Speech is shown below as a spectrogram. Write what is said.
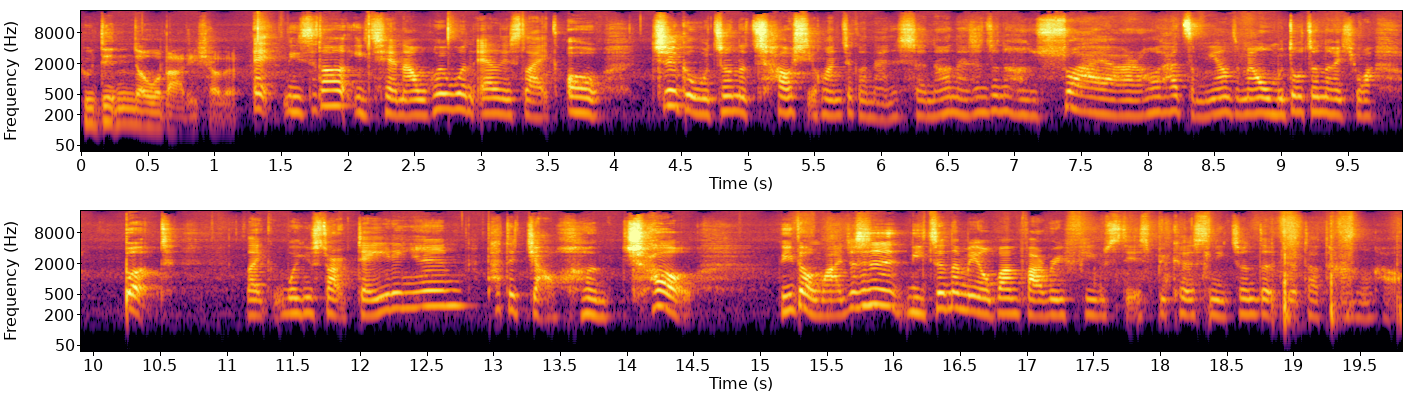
who didn't know about each other. 哎，你知道以前啊，我会问 Alice like，哦，这个我真的超喜欢这个男生，然后男生真的很帅啊，然后他怎么样怎么样，我们都真的很喜欢。But like when you start dating him，他的脚很臭，你懂吗？就是你真的没有办法 refuse this because 你真的觉得他很好。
